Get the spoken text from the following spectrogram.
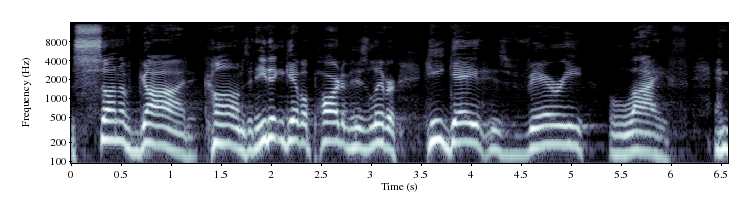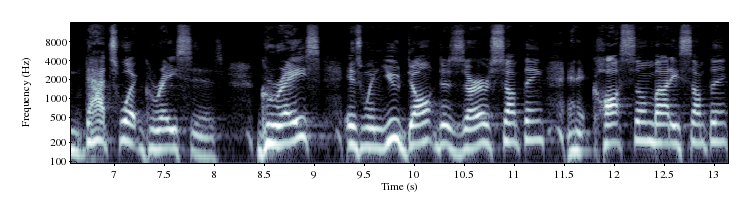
The Son of God comes, and He didn't give a part of His liver, He gave His very life. And that's what grace is. Grace is when you don't deserve something and it costs somebody something.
